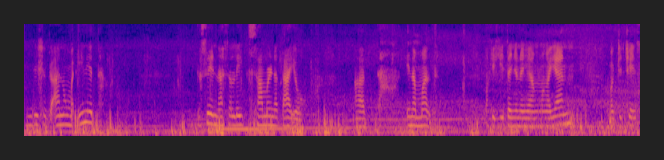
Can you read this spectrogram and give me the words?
Hindi siya gaanong mainit kasi nasa late summer na tayo. At in a month makikita nyo na yung mga yan. Magche-change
